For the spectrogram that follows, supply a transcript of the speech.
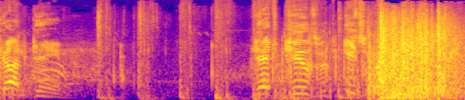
gun game. Get kills with each weapon.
